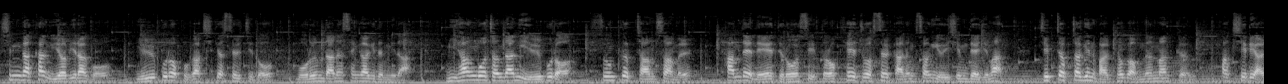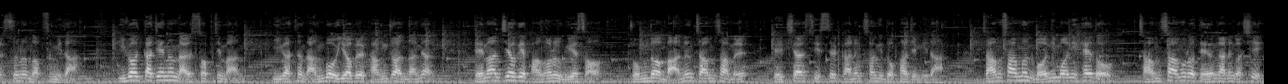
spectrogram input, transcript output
심각한 위협이라고 일부러 부각시켰을지도 모른다는 생각이 듭니다. 미 항모 전단이 일부러 순급 잠수함을 함대 내에 들어올 수 있도록 해주었을 가능성이 의심되지만 직접적인 발표가 없는 만큼 확실히 알 수는 없습니다. 이것까지는 알 수 없지만 이 같은 안보 위협을 강조한다면 대만 지역의 방어를 위해서 좀 더 많은 잠수함을 배치할 수 있을 가능성이 높아집니다. 잠수함은 뭐니 뭐니 해도 잠수함으로 대응하는 것이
